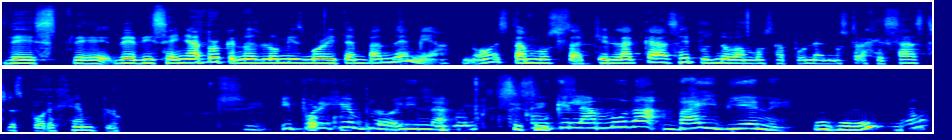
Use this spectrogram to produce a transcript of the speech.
de, este, de diseñar, porque no es lo mismo ahorita en pandemia, ¿no? Estamos aquí en la casa y pues no vamos a ponernos trajes sastres, por ejemplo. Sí. Y por ejemplo, Linda, como que la moda va y viene, ¿no?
